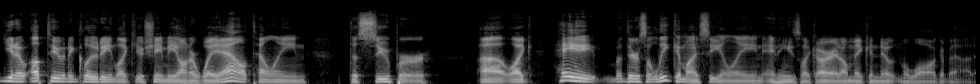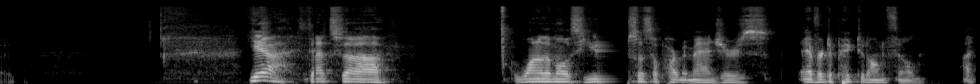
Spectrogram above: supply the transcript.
you know up to and including like yoshimi on her way out telling the super uh like hey there's a leak in my ceiling. And he's like all right i'll make a note in the log about it yeah, that's uh, one of the most useless apartment managers ever depicted on film. I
